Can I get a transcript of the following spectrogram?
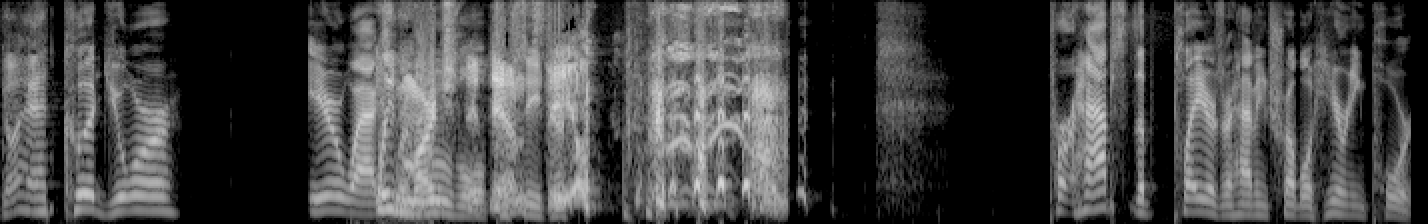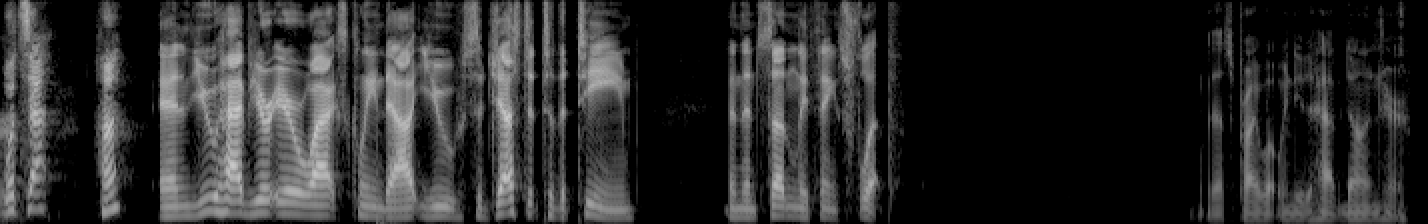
Go ahead. could your earwax We removal it procedure downfield. perhaps the players are having trouble hearing Porter. What's that? Huh? and you have your earwax cleaned out, you suggest it to the team, and then suddenly things flip. That's probably what we need to have done here.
